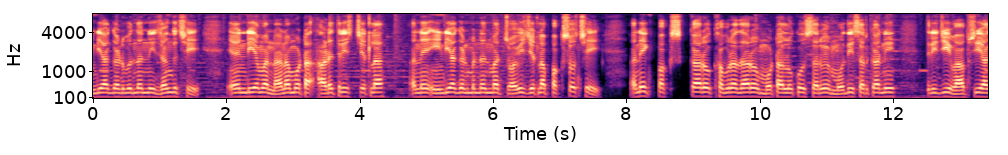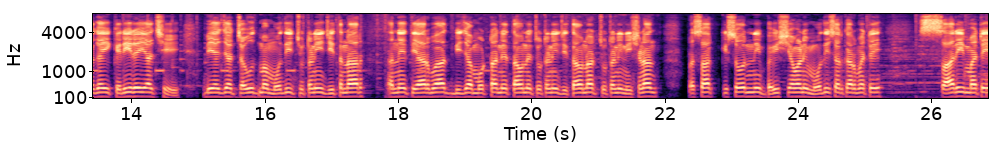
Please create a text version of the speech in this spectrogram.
ઇન્ડિયા ગઠબંધનની જંગ છે. એનડીએમાં નાના મોટા આડત્રીસ જેટલા અને ઇન્ડિયા ગઠબંધનમાં ચોવીસ જેટલા પક્ષો છે. અનેક પક્ષકારો, ખબરદારો, મોટા લોકો સર્વે મોદી સરકારની ત્રીજી વાપસી આગાહી કરી રહ્યા છે. બે હજાર ચૌદમાં મોદી ચૂંટણી જીતનાર અને ત્યારબાદ બીજા મોટા નેતાઓને ચૂંટણી જીતાવનાર ચૂંટણી નિષ્ણાંત પ્રસાદ કિશોરની ભવિષ્યવાણી મોદી સરકાર માટે, સારી માટે,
